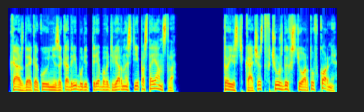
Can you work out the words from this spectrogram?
Каждая, какую ни закадри, будет требовать верности и постоянства, то есть качеств, чуждых Стюарту в корне.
